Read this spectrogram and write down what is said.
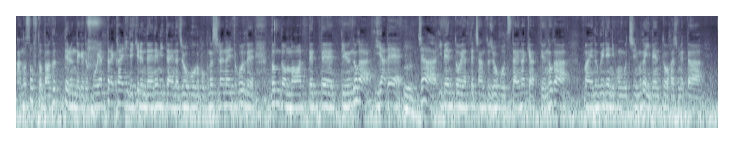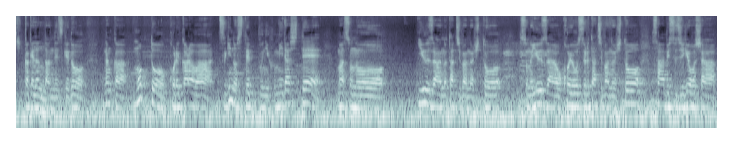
あのソフトバグってるんだけどこうやったら回避できるんだよねみたいな情報が僕の知らないところでどんどん回ってってっていうのが嫌で、じゃあイベントをやってちゃんと情報を伝えなきゃっていうのが、まあ、NVD 日本語チームがイベントを始めたきっかけだったんですけど、なんかもっとこれからは次のステップに踏み出してまあそのユーザーの立場の人そのユーザーを雇用する立場の人サービス事業者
